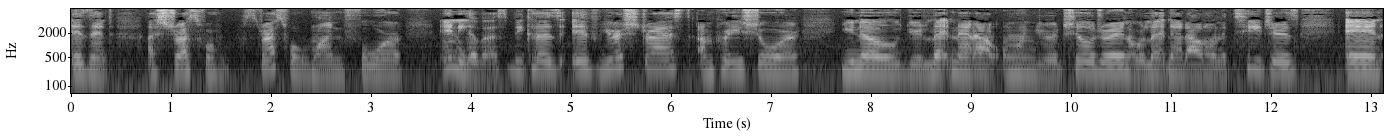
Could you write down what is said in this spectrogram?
isn't a stressful stressful one for any of us. Because if you're stressed, I'm pretty sure you know you're letting that out on your children or letting that out on the teachers. And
